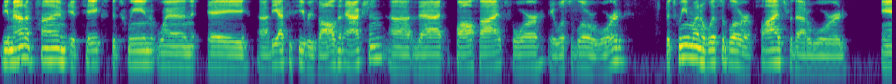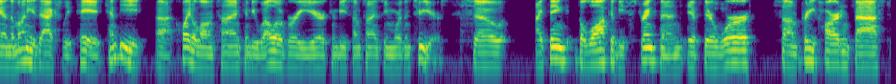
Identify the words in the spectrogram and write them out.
the amount of time it takes between when a uh, the SEC resolves an action uh, that qualifies for a whistleblower award, between when a whistleblower applies for that award and the money is actually paid can be uh, quite a long time, can be well over a year, can be sometimes be more than two years. So I think the law could be strengthened if there were some pretty hard and fast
